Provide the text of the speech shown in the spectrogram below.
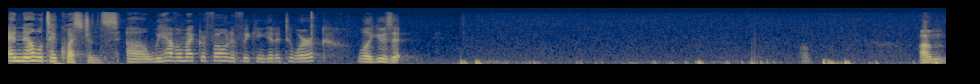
and now we'll take questions. Uh, we have a microphone. If we can get it to work, we'll use it. Um,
